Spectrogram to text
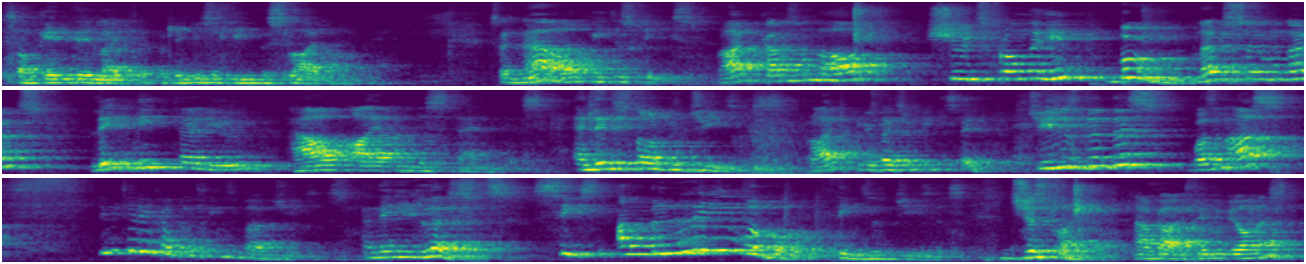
So I'll get there later, but let me just leave the slide on there. So now Peter speaks, right? Comes from the heart, shoots from the hip, boom, no sermon notes. Let me tell you how I understand this. And let's start with Jesus, right? Because that's what Peter said. Jesus did this, wasn't us. Let me tell you a couple of things about Jesus. And then he lists six unbelievable things of Jesus, just like that. Now, guys, let me be honest.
